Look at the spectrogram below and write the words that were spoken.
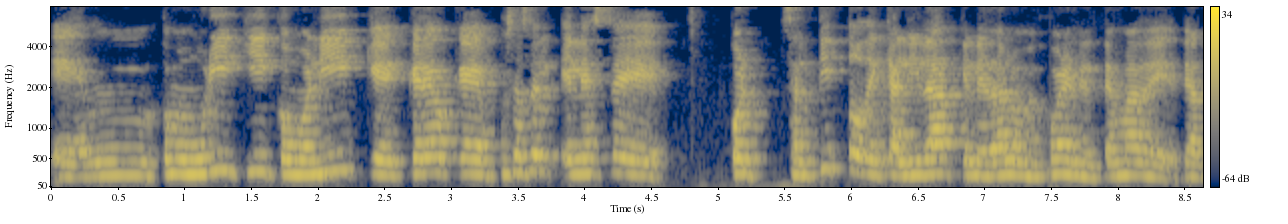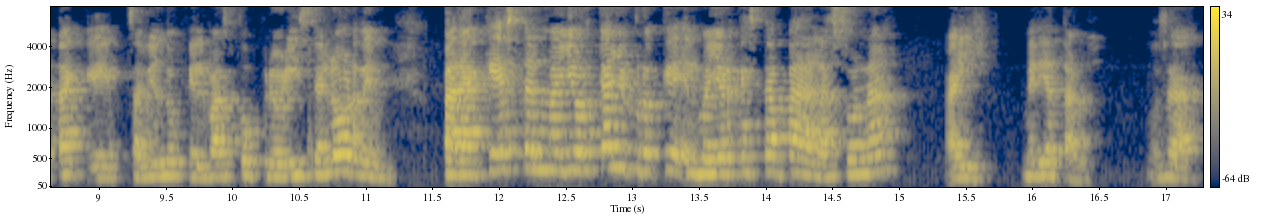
em, como Muriki, como Lee, que creo que pues, es el, ese saltito de calidad que le da lo mejor en el tema de, de ataque, sabiendo que el Vasco prioriza el orden. ¿Para qué está el Mallorca? Yo creo que el Mallorca está para la zona ahí, media tabla. O sea,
